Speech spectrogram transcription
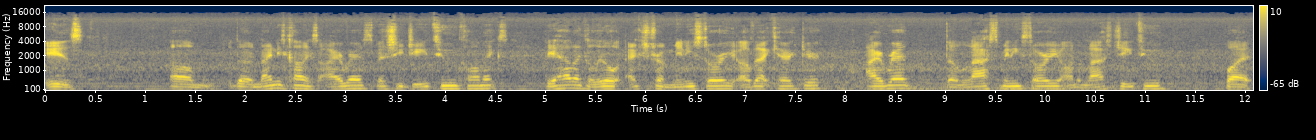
is um, the 90s comics I read, especially J2 comics, they have like a little extra mini story of that character. I read the last mini story on the last J2, but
